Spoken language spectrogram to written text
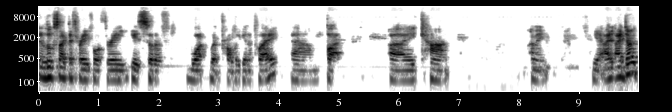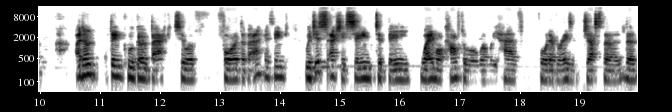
it looks like the three four three is sort of what we're probably going to play, um, but I can't. I mean, yeah, I, I don't. I don't think we'll go back to a four at the back. I think we just actually seem to be way more comfortable when we have, for whatever reason, just the the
